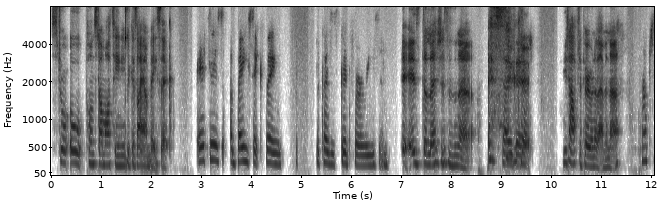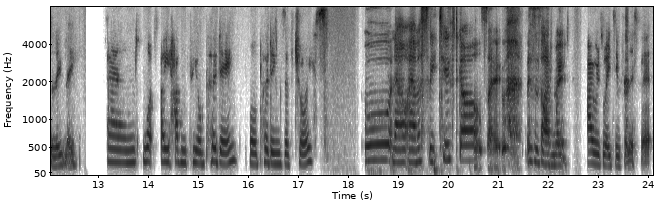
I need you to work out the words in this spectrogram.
straw. Oh, porn star martini because I am basic. It is a basic thing because it's good for a reason. It is delicious, isn't it? It's So good. You'd have to throw one of them in there. Absolutely. And what are you having for your pudding or puddings of choice? Oh, now I am a sweet toothed girl, so this is hard. Wait. I was waiting for this bit.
